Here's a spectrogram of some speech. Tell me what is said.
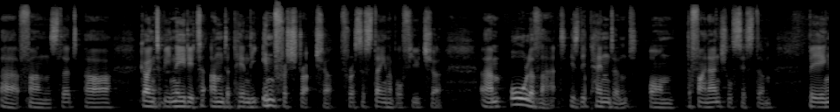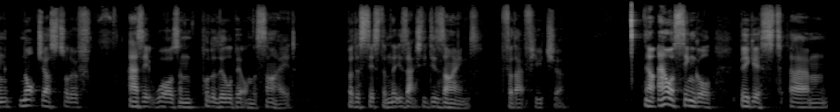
uh, funds that are going to be needed to underpin the infrastructure for a sustainable future. Um, all of that is dependent on the financial system being not just sort of as it was and put a little bit on the side, but a system that is actually designed for that future. Now, our single biggest um,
